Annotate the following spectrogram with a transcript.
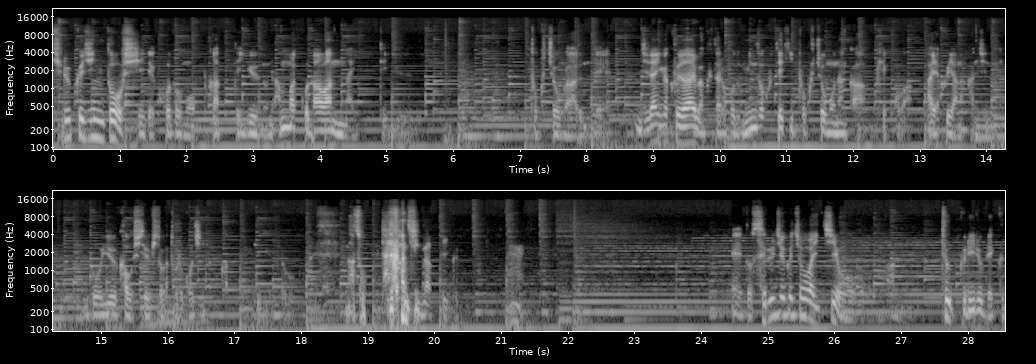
テュルク人同士で子供とかっていうのにあんまこだわんないっていう特徴があるんで時代が下れば下るほど民族的特徴もなんか結構あやふやな感じになってどういう顔してる人がトルコ人なのかっていうと謎みたいな感じになっていく。えっ、と、セルジュク朝は一応、あのトゥグリルベク、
